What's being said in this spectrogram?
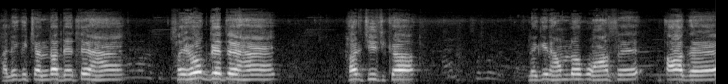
हालाँकि चंदा देते हैं, सहयोग देते हैं हर चीज़ का। लेकिन हम लोग वहाँ से आ गए।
